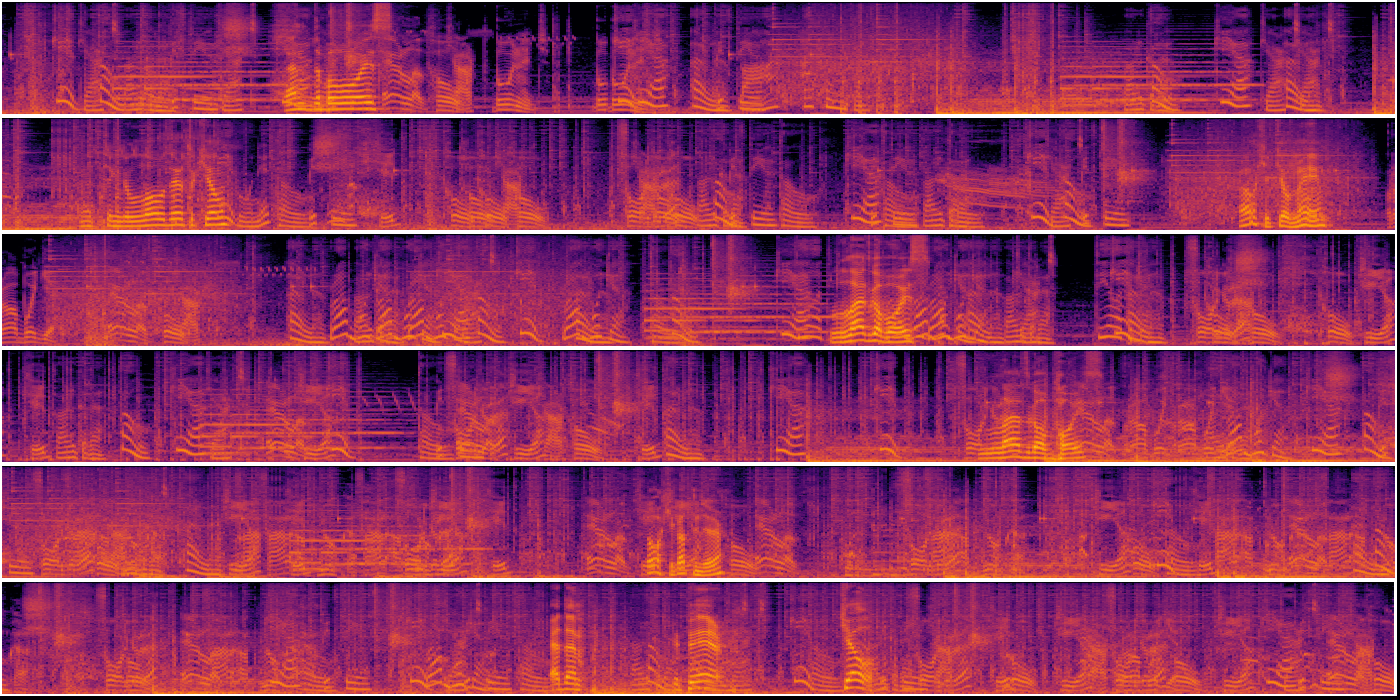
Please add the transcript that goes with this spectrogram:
Kid, toe, valgara. Cat. And the boys. Erlad ho. Kjart. Boenage. Bo- Kid, Boenage. ja. Vittia. Apunga. Valgara. Kia. Cat. Cat. Anything low there to kill? Oh, he killed me. Let's go, boys. Robbuga. Valgara. Theodora. Forgare. Ho. Ho. Kia. Kid. Let's go, boys. Erlad. Raboje. Raboje. Robbuga. Kia. Toe. Forgare. Ho. Elf. Kia. Kid. Nokka. Forgare. Kid. Erlad. Kid. Oh, he got me there. Ho. Erlad. Forgare. Nokka. Kia. Ho. Kid. Kid. Nokka. Erlad. Elf. Nokka. Forgare. Erlad. Kia. Nokka. Vittia. Kid. Robbuga. Toe. Get them. Valgara. Prepare. Kid. Kill. Vittia. Forgare. Kid. Ho. Kia. Forgare. Ho. Kia. Kia. Vittia. Erlad. Ho.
